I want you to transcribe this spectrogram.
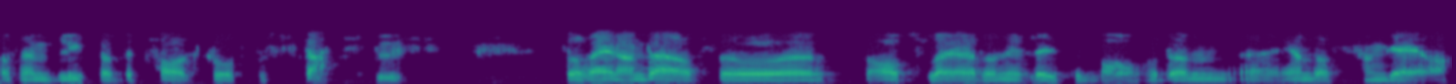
alltså en Blippa betalkort på stadsbuss. Så redan där så, avslöjar den lite var hur den endast fungerar.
